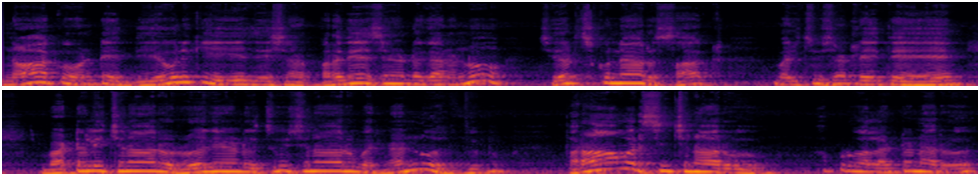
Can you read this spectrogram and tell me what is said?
నాకు అంటే దేవునికి చేసినారు పరదేశినట్టుగా నన్ను చేర్చుకున్నారు సాక్షి. మరి చూసినట్లయితే బట్టలు ఇచ్చినారు రోగినట్టు చూసినారు మరి నన్ను పరామర్శించినారు అప్పుడు వాళ్ళు అంటున్నారు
